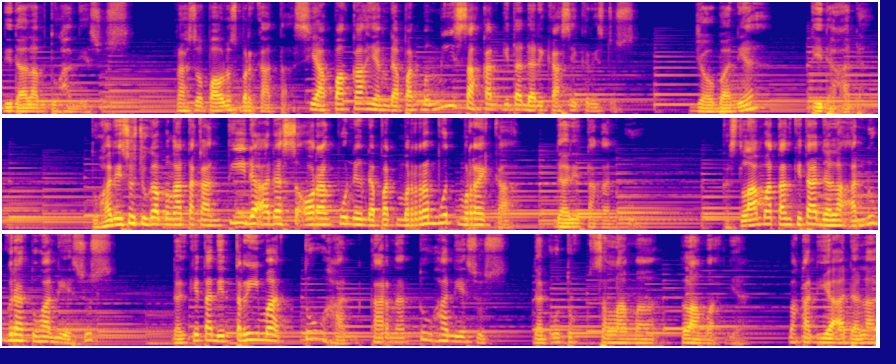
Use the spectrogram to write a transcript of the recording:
Di dalam Tuhan Yesus. Rasul Paulus berkata, "Siapakah yang dapat memisahkan kita dari kasih Kristus?" Jawabannya, tidak ada. Tuhan Yesus juga mengatakan, "Tidak ada seorang pun yang dapat merebut mereka dari tanganku." Keselamatan kita adalah anugerah Tuhan Yesus, dan kita diterima Tuhan karena Tuhan Yesus dan untuk selama-lamanya. Maka, Dia adalah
